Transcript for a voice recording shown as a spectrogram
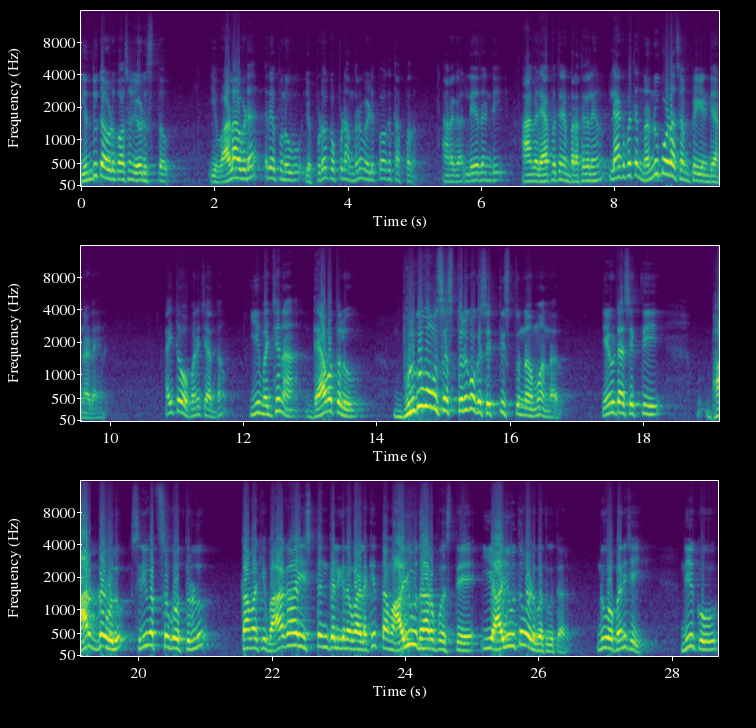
ఎందుకు ఆవిడ కోసం ఏడుస్తావు? ఇవాళ ఆవిడ రేపు నువ్వు. ఎప్పుడోకప్పుడు అందరం వెళ్ళిపోక తప్పదు. అనగా లేదండి ఆమె లేకపోతే నేను బ్రతకలేను. లేకపోతే నన్ను కూడా చంపేయండి అన్నాడు ఆయన. అయితే ఓ పని చేద్దాం. ఈ మధ్యన దేవతలు భృగు వంశస్థులకు ఒక శక్తి ఇస్తున్నాము అన్నారు. ఏమిటా శక్తి? భార్గవులు శ్రీవత్సగోత్రులు తమకి బాగా ఇష్టం కలిగిన వాళ్ళకి తమ ఆయువు ధారపోస్తే ఈ ఆయువుతో వాడు బతుకుతారు. నువ్వు పని చెయ్యి. నీకు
